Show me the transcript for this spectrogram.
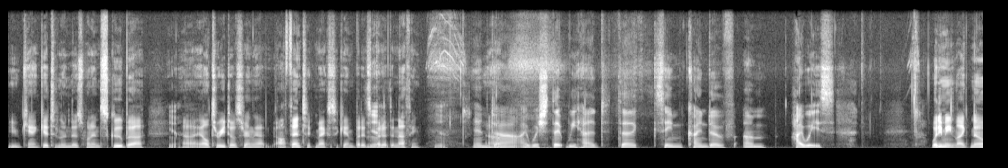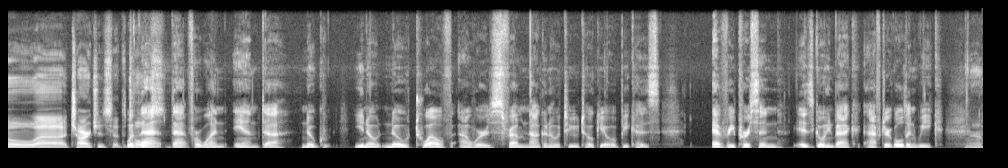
You can't get to them. There's one in Scuba. Yeah. Uh, El Torito is certainly not authentic Mexican, but it's Yeah. better than nothing. And Oh. uh, I wish that we had the same kind of um, highways. What do you mean? Like no uh, charges at the well, tolls? that that for one, and uh, no, gr- you know, no twelve hours from Nagano to Tokyo because every person is going back after Golden Week, Yeah.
